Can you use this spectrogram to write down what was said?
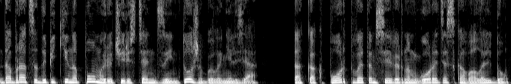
Добраться до Пекина по морю через Тяньцзинь тоже было нельзя, так как порт в этом северном городе сковало льдом.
